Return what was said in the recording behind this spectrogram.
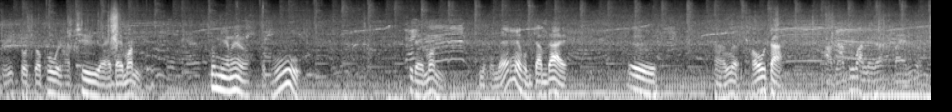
เฮ้ยตัวตัวผู้นะครับชื่ออะไรไดมอนด์ตัวเมียไหมเหรอโอ้โหชื่อไดมอนด์ เนี่ยเห็นไหมผมจำได้ เออหางอะเขาจะอาบน้ำทุกวันเลยนะแปรงเลย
